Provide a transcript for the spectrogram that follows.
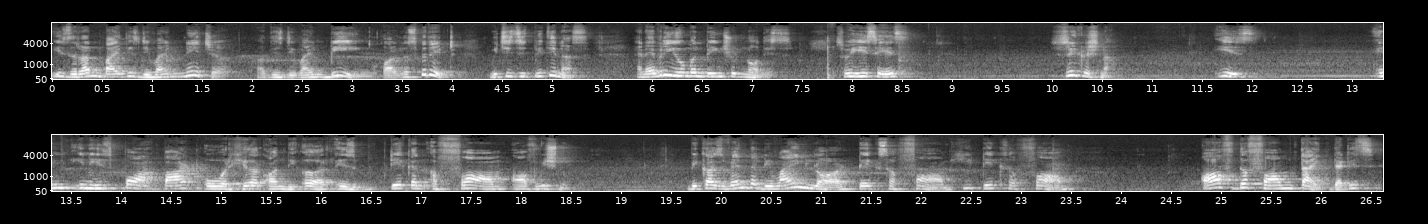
is run by this divine nature or this divine being called the spirit, which is within us. And every human being should know this. So he says, Sri Krishna is in, in his part over here on the earth is taken a form of Vishnu. Because when the divine Lord takes a form, he takes a form of the form type, that is,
